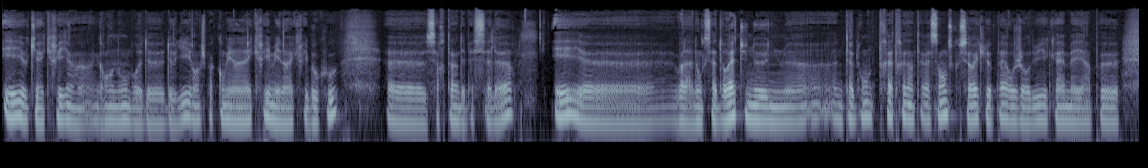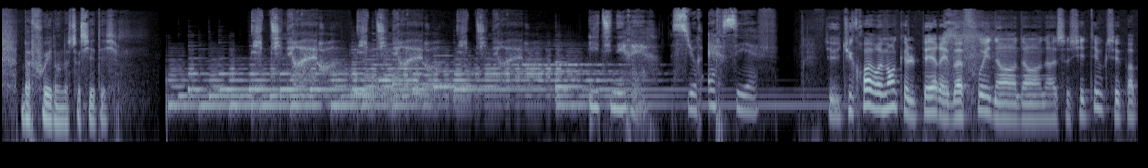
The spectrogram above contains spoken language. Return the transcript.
et euh, qui a écrit un, grand nombre de, livres. Je ne sais pas combien il en a écrit, mais il en a écrit beaucoup. Euh, certains des best-sellers. Et euh, voilà, donc ça devrait être une, une, table ronde très très intéressante, parce que c'est vrai que le père aujourd'hui est quand même un peu bafoué dans notre société. Itinéraire, itinéraire, itinéraire. Itinéraire sur RCF. Tu, tu crois vraiment que le père est bafoué dans, la société ou que c'est pas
